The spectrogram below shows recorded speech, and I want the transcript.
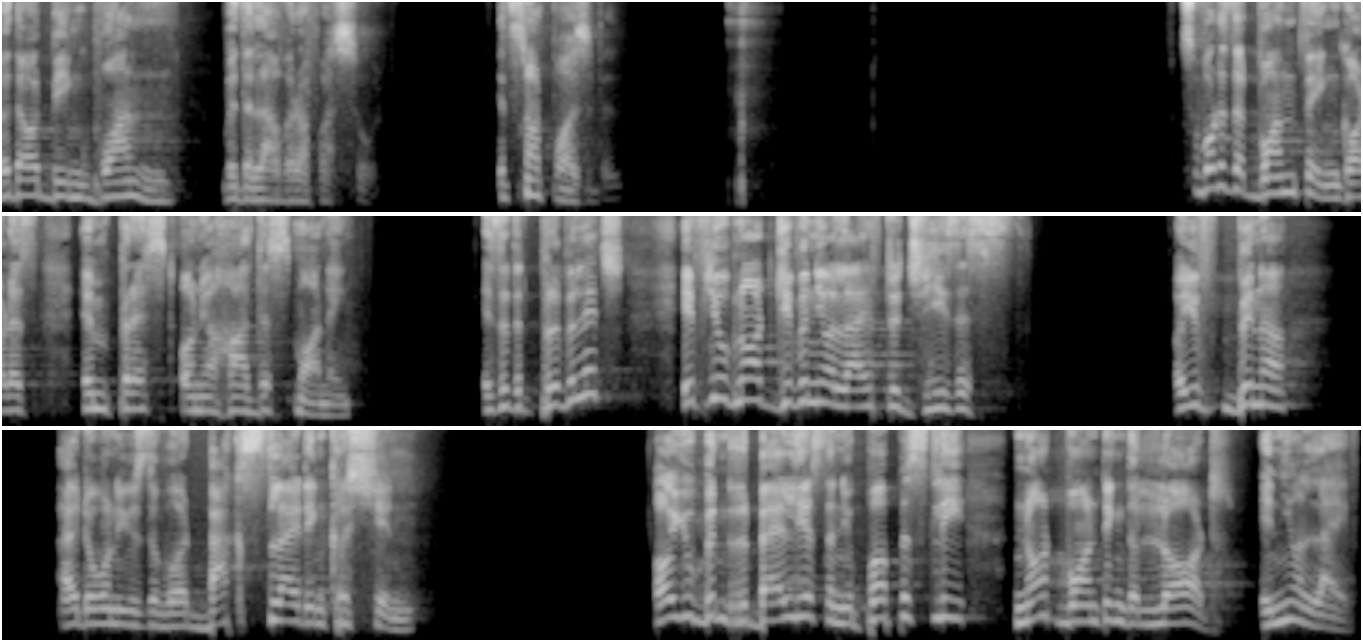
without being one with the lover of our soul? It's not possible. So, what is that one thing God has impressed on your heart this morning? Is it the privilege? If you've not given your life to Jesus, or you've been a, I don't want to use the word, backsliding Christian, or you've been rebellious and you're purposely not wanting the Lord in your life,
